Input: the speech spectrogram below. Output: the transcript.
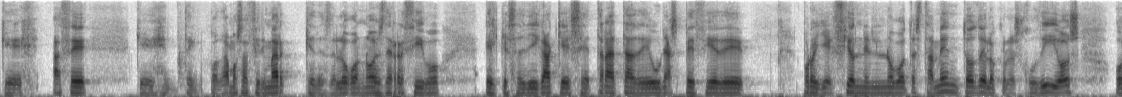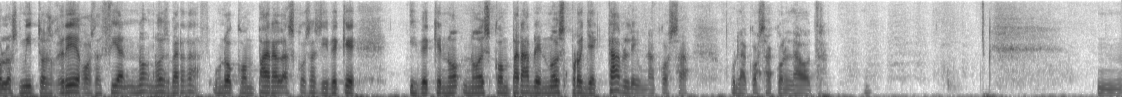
que hace que podamos afirmar que desde luego no es de recibo el que se diga que se trata de una especie de proyección en el Nuevo Testamento de lo que los judíos o los mitos griegos decían. No, no es verdad. Uno compara las cosas y ve que, y ve que no, no es comparable, no es proyectable una cosa, una cosa con la otra. Mm,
